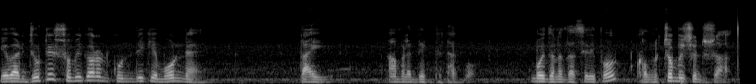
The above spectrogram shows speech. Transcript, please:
এবার জোটের সমীকরণ কোন দিকে মোড় নেয়, তাই আমরা দেখতে থাকব। বৈদ্যনাথ দাসের রিপোর্ট, খবর চব্বিশ সাত।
